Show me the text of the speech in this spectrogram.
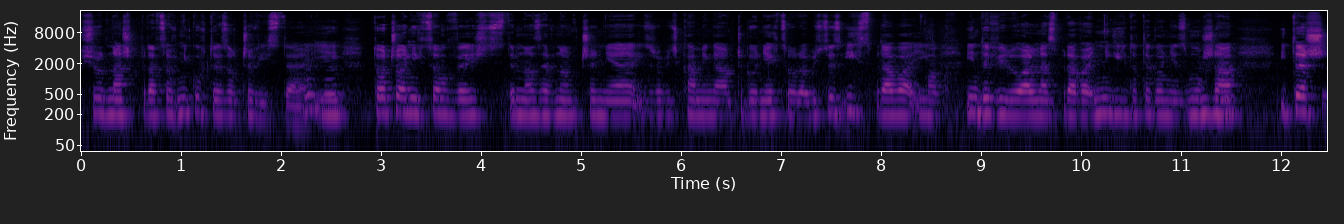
wśród naszych pracowników, to jest oczywiste. Mhm. I to, czy oni chcą wyjść z tym na zewnątrz, czy nie, i zrobić coming out, czy go nie chcą robić, to jest ich sprawa, ich Tak. indywidualna sprawa i nikt ich do tego nie zmusza. Mhm. I też y,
